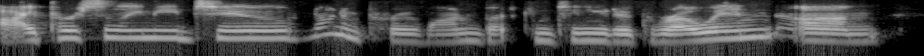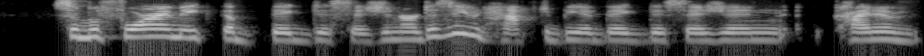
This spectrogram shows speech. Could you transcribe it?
I personally need to not improve on, but continue to grow in. Um, so before I make the big decision, or it doesn't even have to be a big decision, kind of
